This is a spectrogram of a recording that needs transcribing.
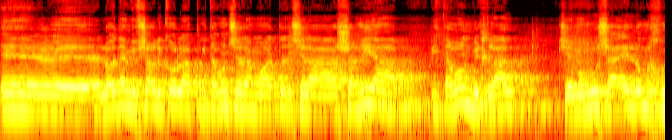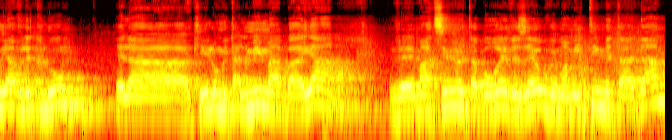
אה, לא יודע אם אפשר לקרוא לפתרון של, המועט, של השריעה פתרון בכלל כשהם אמרו שהאל לא מחויב לכלום אלא כאילו מתעלמים מהבעיה ומעצימים את הבורא וזהו וממעיטים את האדם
